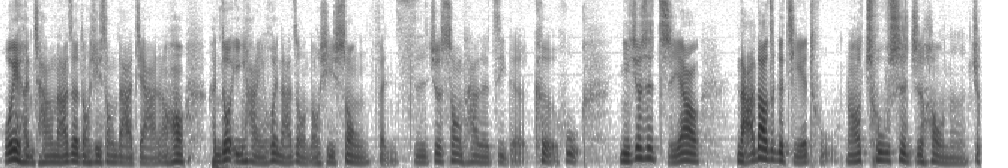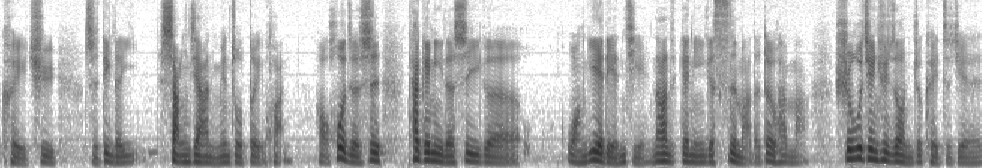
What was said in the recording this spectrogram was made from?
我也很常拿这个东西送大家，然后很多银行也会拿这种东西送粉丝，就送他的自己的客户，你就是只要。拿到这个截图，然后出示之后呢，就可以去指定的商家里面做兑换，好，或者是他给你的是一个网页连接，然后给你一个四码的兑换码，输入进去之后，你就可以直接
